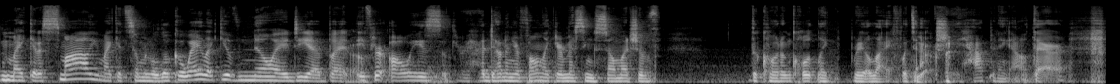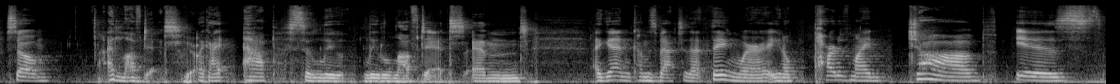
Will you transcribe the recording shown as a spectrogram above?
might get a smile, you might get someone to look away. Like you have no idea. But if you're always with your head down on your phone, like you're missing so much of the quote unquote like real life, what's actually happening out there. So I loved it. Yeah. Like I absolutely loved it. And again, comes back to that thing where, you know, part of my job is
